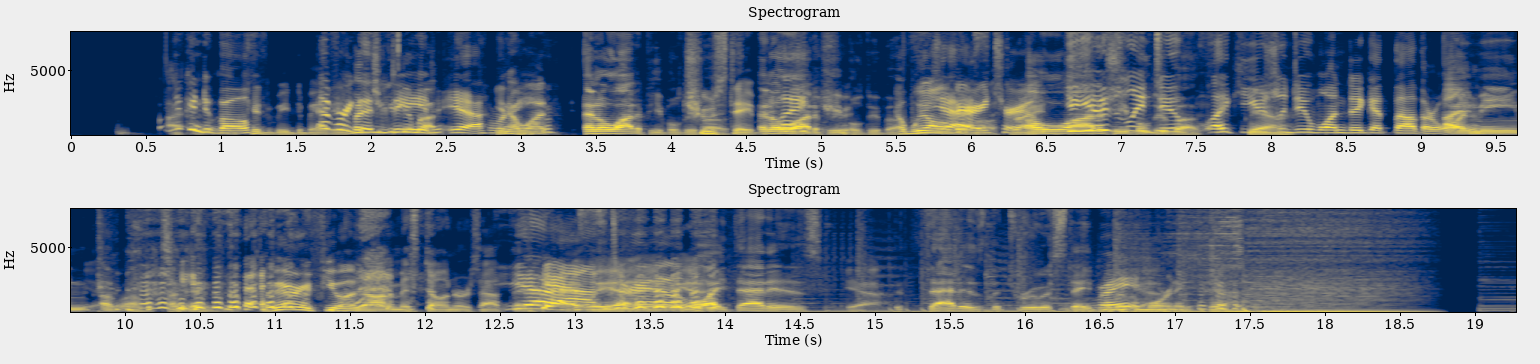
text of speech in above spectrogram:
You can do it both. Could be debated. Every but good you can do deed. Yeah. You know what? And a lot of people do True both. statement. And a lot of people do both. We all Yeah. do Very both, true. right? A lot You of usually people do do, like you Yeah. usually do one to get the other one. I mean, uh, uh, okay. Very few anonymous donors out there. Yes, Yeah, true. yeah, yeah. boy, that is Yeah. that is the truest statement of the morning.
